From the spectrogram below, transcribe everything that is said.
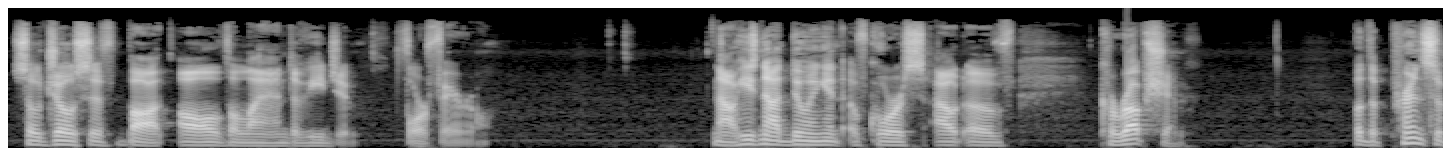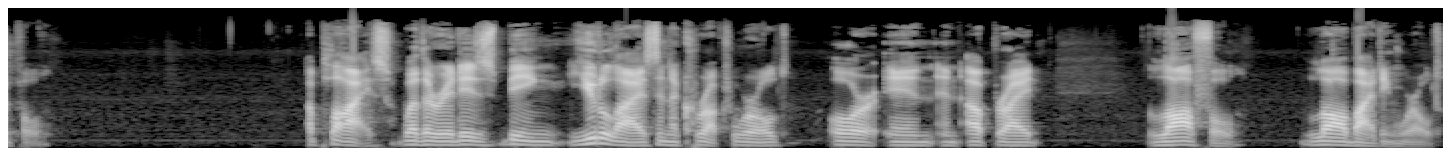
So Joseph bought all the land of Egypt for Pharaoh. Now he's not doing it, of course, out of corruption, but the principle applies, whether it is being utilized in a corrupt world or in an upright lawful, law abiding world.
